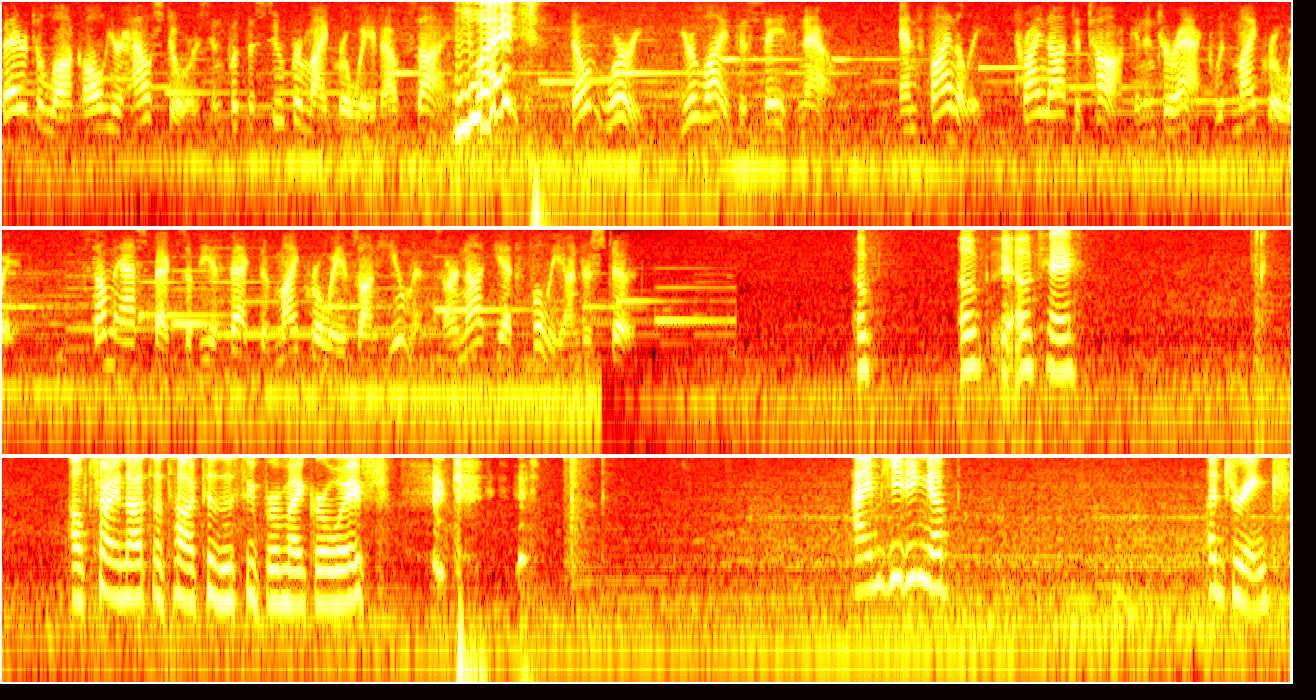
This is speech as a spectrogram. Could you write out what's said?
better to lock all your house doors and put the super microwave outside. What? Don't worry, your life is safe now. And finally, try not to talk and interact with microwaves. Some aspects of the effect of microwaves on humans are not yet fully understood. Okay. okay. I'll try not to talk to the super microwave. I'm heating up a drink.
